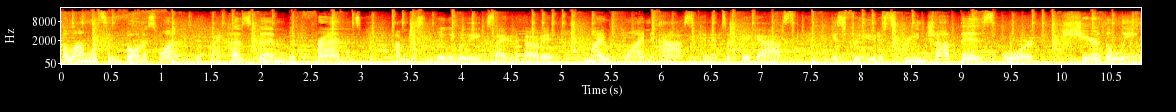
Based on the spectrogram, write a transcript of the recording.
along with some bonus ones with my husband, with friends. I'm just really, really excited about it. My one ask, and it's a big ask, is for you to screenshot this or share the link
